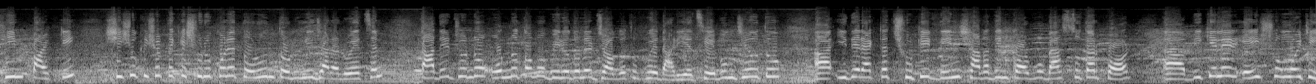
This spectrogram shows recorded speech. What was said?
থিম পার্কটি শিশু কিশোর থেকে শুরু করে তরুণ, তরুণী যারা রয়েছেন, তাদের জন্য অন্যতম বিনোদনের জগৎ হয়ে দাঁড়িয়েছে এবং যেহেতু ঈদের একটা ছুটির দিন, সারাদিন কর্মব্যস্ততার পর বিকেলের এই সময়টি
